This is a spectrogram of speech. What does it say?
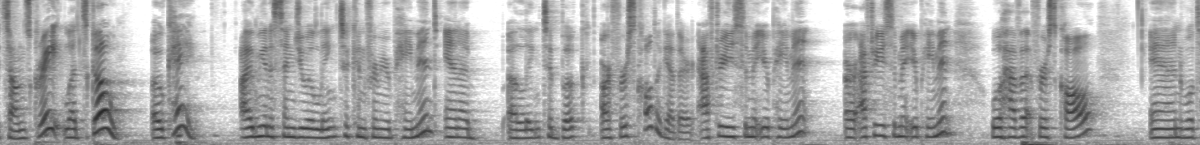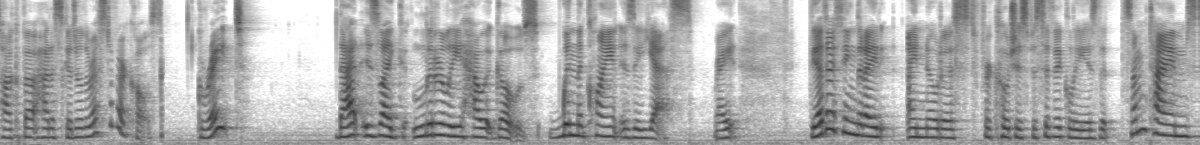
It sounds great. Let's go. Okay. I'm going to send you a link to confirm your payment and a, a link to book our first call together. After you submit your payment, or after you submit your payment, we'll have that first call and we'll talk about how to schedule the rest of our calls. Great. That is like literally how it goes when the client is a yes, right? The other thing that I, I noticed for coaches specifically is that sometimes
